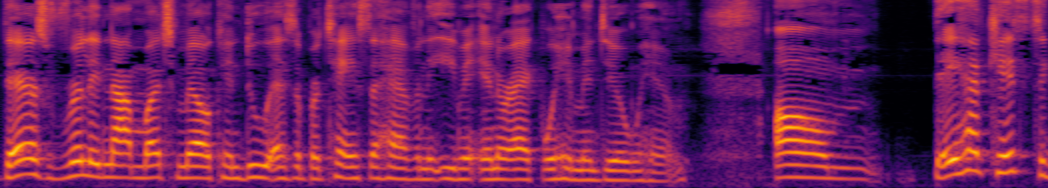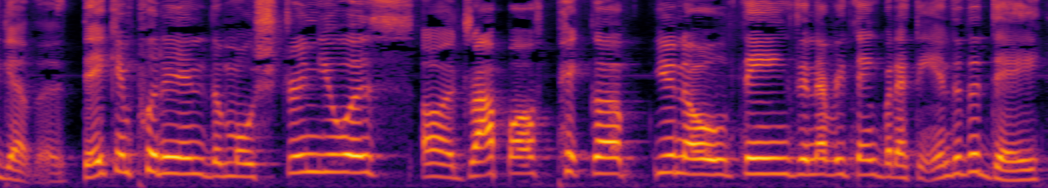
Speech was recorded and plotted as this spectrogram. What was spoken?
there's really not much Mel can do as it pertains to having to even interact with him and deal with him. Um, they have kids together. They can put in the most strenuous uh, drop off, pickup, you know, things and everything. But at the end of the day,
